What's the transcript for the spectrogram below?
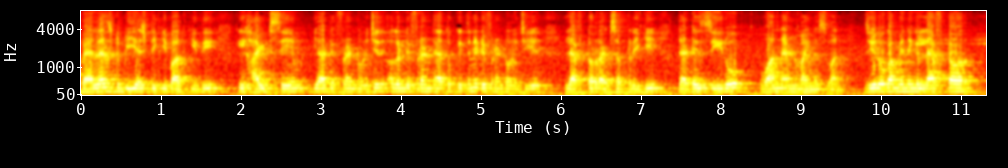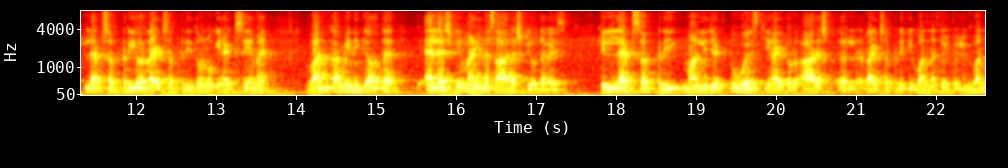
बैलेंस्ड बीएसटी की बात की थी कि हाइट सेम या डिफरेंट होनी चाहिए। अगर डिफरेंट है तो कितनी डिफरेंट होनी चाहिए लेफ़्ट और राइट सब ट्री की? That is zero one and minus one zero का मीनिंग लेफ़्ट और लेफ़्ट सब ट्री और राइट सब ट्री दोनों की हाइट सेम है। वन का मीनिंग क्या होता है? L S T minus R S T होता है कि लेफ़्ट सब ट्री मान लीजिए टू है इसकी हाइट और R S right sub tree की वन है तो इट विल वन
